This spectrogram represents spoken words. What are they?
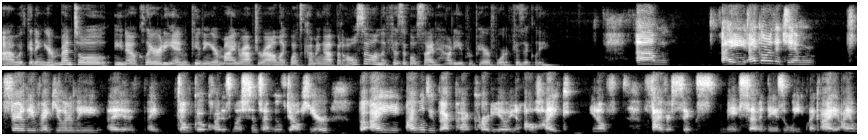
uh, with getting your mental you know clarity and getting your mind wrapped around like what's coming up but also on the physical side how do you prepare for it physically um, I, I go to the gym fairly regularly. I I don't go quite as much since I moved out here, but I I will do backpack cardio. You know, I'll hike. You know, five or six, seven days a week. Like I I am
